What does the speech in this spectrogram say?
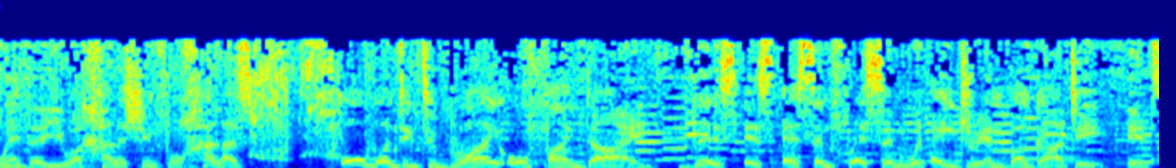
Whether you are halashing for halas or wanting to braai or fine dine, this is Essen Fressen with Adrian Bargati. It's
